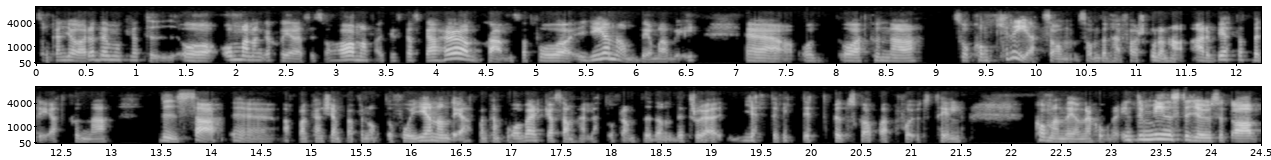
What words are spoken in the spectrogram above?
som kan göra demokrati. Och om man engagerar sig så har man faktiskt ganska hög chans att få igenom det man vill. Eh, och, och, att kunna så konkret som, som den här förskolan har arbetat med det, att kunna visa eh, att man kan kämpa för något och få igenom det, att man kan påverka samhället och framtiden. Det tror jag är jätteviktigt budskap att få ut till kommande generationer, inte minst i ljuset av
